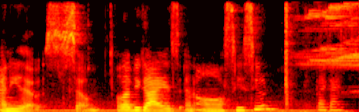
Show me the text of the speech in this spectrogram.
any of those. So I love you guys, and I'll see you soon. Bye, guys.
